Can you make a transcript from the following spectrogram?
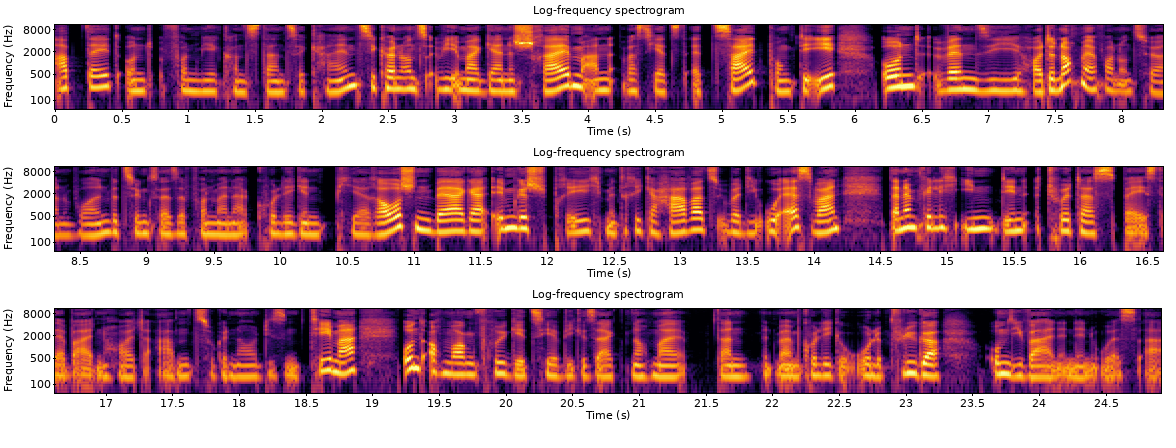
Update und von mir Konstanze Keins. Sie können uns wie immer gerne schreiben an wasjetzt@zeit.de und wenn Sie heute noch mehr von uns hören wollen, beziehungsweise von meiner Kollegin Pia Rauschenberger im Gespräch mit Rika Havertz über die US-Wahlen, dann empfehle ich Ihnen den Twitter Space der beiden heute Abend zu genau diesem Thema. Und auch morgen früh geht's hier, wie gesagt, nochmal dann mit meinem Kollege Ole Pflüger um die Wahlen in den USA.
